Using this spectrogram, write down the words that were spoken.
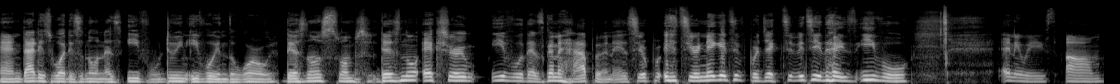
And that is what is known as evil, doing evil in the world. There's no there's no extra evil that's going to happen. It's your, it's your negative projectivity that is evil. Anyways, um,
